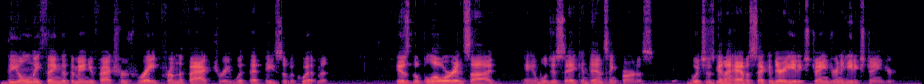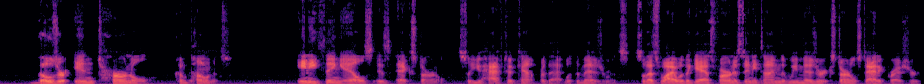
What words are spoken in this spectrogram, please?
the only thing that the manufacturers rate from the factory with that piece of equipment is the blower inside, and we'll just say a condensing furnace, which is going to have a secondary heat exchanger and a heat exchanger. Those are internal components. Anything else is external. So you have to account for that with the measurements. So that's why with a gas furnace, anytime that we measure external static pressure,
